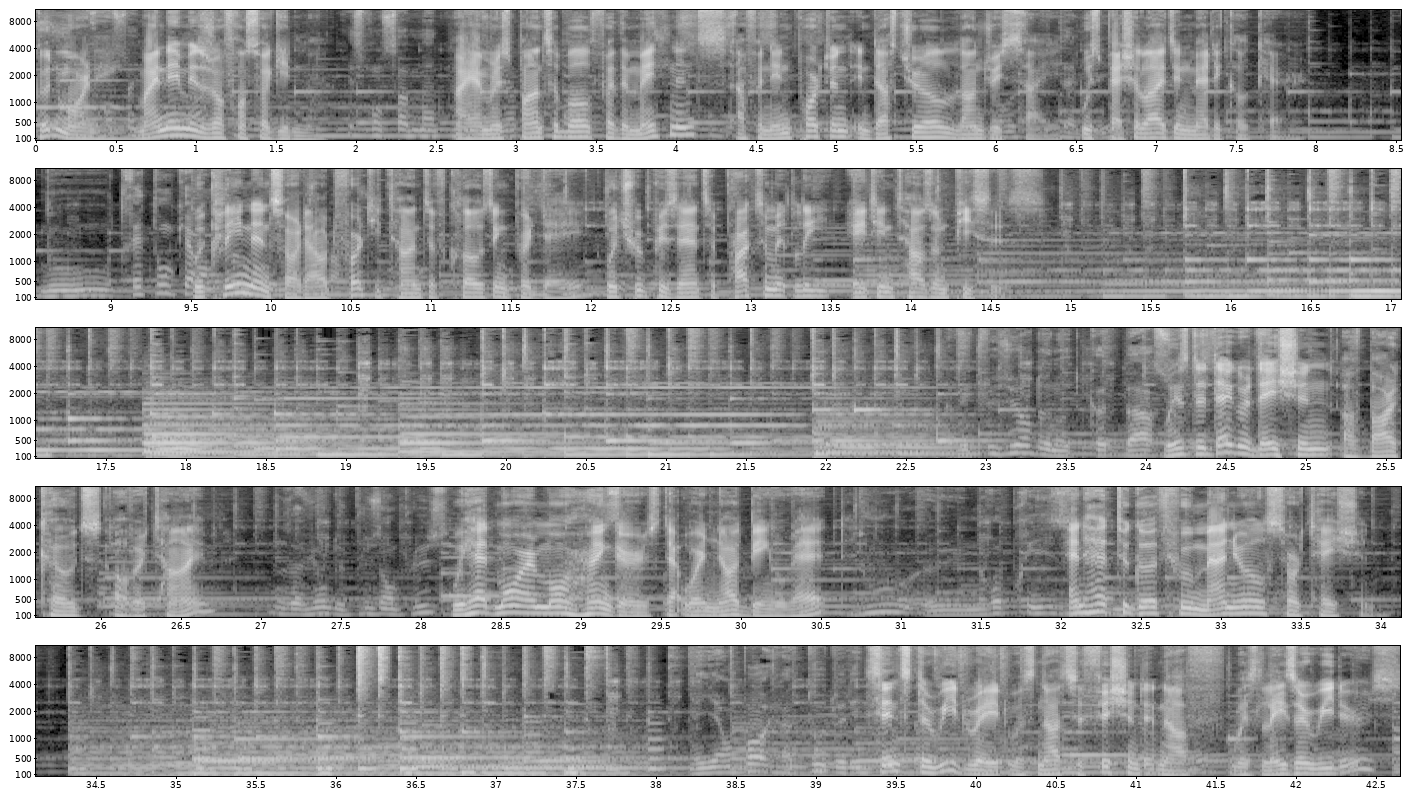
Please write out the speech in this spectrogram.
Good morning. My name is Jean-François Guillemot. I am responsible for the maintenance of an important industrial laundry site who specialize in medical care. We clean and sort out 40 tons of clothing per day, which represents approximately 18,000 pieces. With the degradation of barcodes over time, we had more and more hangers that were not being read and had to go through manual sortation. Since the read rate was not sufficient enough with laser readers,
